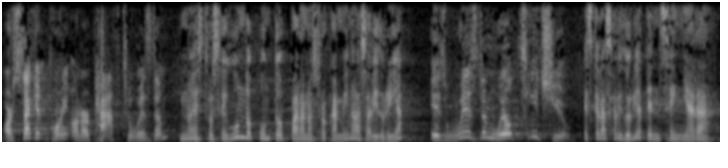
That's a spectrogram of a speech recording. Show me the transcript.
Our second point on our path to wisdom Nuestro segundo punto para nuestro camino a la sabiduría is wisdom will teach you. es que la sabiduría te enseñará.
